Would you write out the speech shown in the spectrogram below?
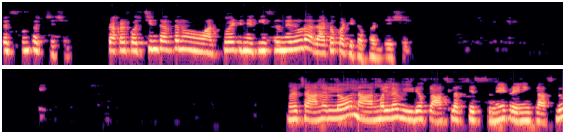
తెచ్చుకుంటూ వచ్చేసి ఇప్పుడు అక్కడికి వచ్చిన తర్వాత నువ్వు అటు పెట్టిన తీసుకునేది కూడా అది అటు ఒకటి ఇటు ఒకటి చేసి మన ఛానల్లో నార్మల్గా వీడియో క్లాసులు వచ్చేస్తున్నాయి ట్రైనింగ్ క్లాసులు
